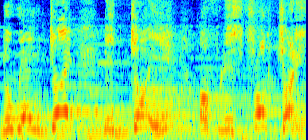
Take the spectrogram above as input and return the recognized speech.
You will enjoy the joy of restructuring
